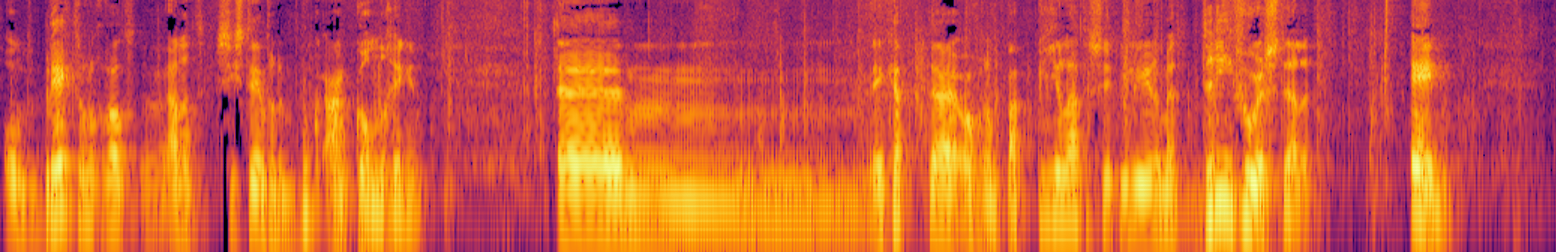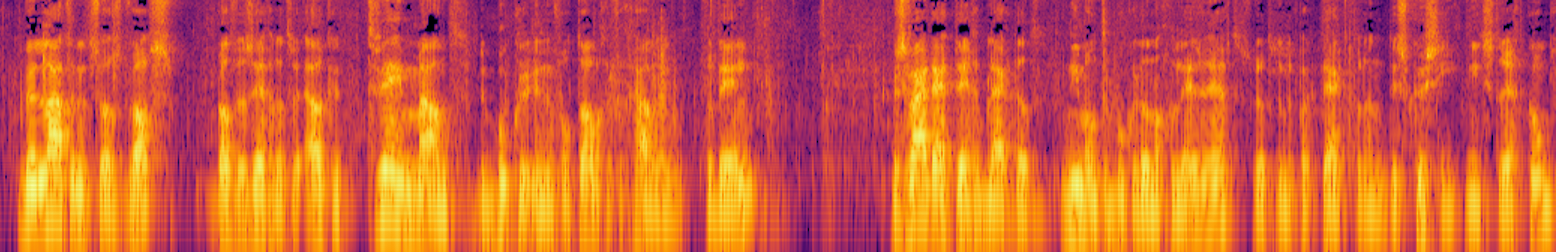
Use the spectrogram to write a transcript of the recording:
ontbreekt er nog wat aan het systeem van de boekaankondigingen. Ehm, ik heb daarover een papier laten circuleren met drie voorstellen. Eén, we laten het zoals het was. Wat wil zeggen dat we elke twee maand de boeken in een voltallige vergadering verdelen. Bezwaar daartegen blijkt dat niemand de boeken dan nog gelezen heeft, zodat er in de praktijk van een discussie niets terechtkomt.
